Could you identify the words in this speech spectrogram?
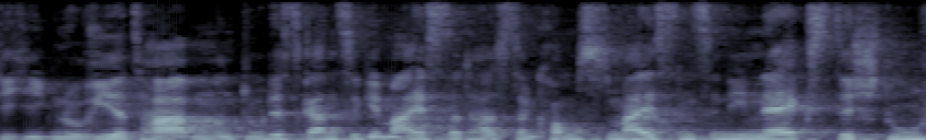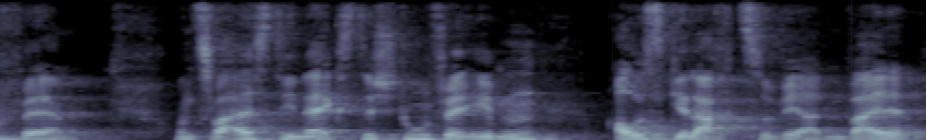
dich ignoriert haben und du das Ganze gemeistert hast, dann kommst du meistens in die nächste Stufe. Und zwar ist die nächste Stufe eben ausgelacht zu werden, weil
